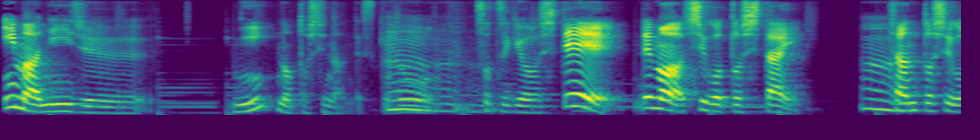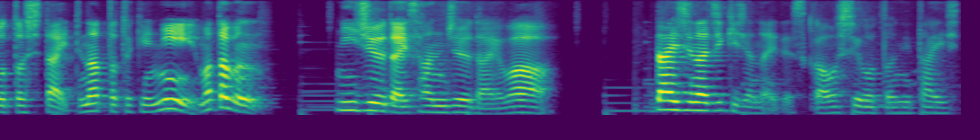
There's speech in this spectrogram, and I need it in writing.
今22の年なんですけど、うんうんうん。卒業してでまあ仕事したいうん、ちゃんと仕事したいってなった時に、まあ多分20代30代は大事な時期じゃないですかお仕事に対し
